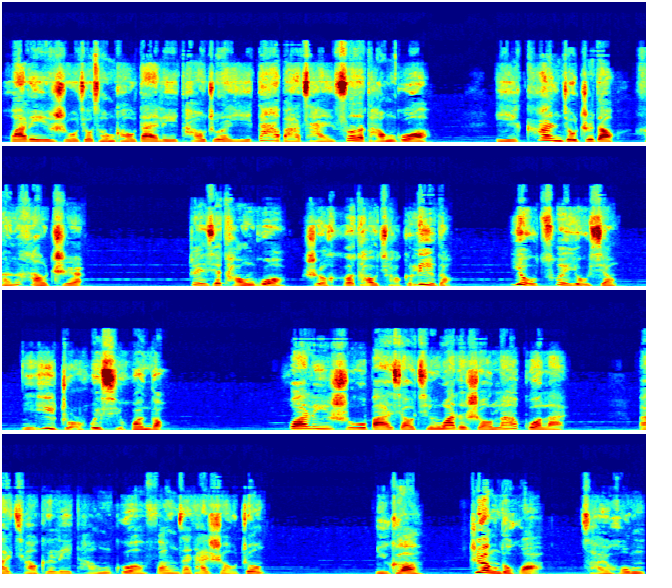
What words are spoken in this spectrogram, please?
花栗鼠就从口袋里掏出了一大把彩色的糖果，一看就知道很好吃。这些糖果是核桃巧克力的，又脆又香，你一准儿会喜欢的。”花栗鼠把小青蛙的手拉过来，把巧克力糖果放在他手中。你看，这样的话，彩虹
